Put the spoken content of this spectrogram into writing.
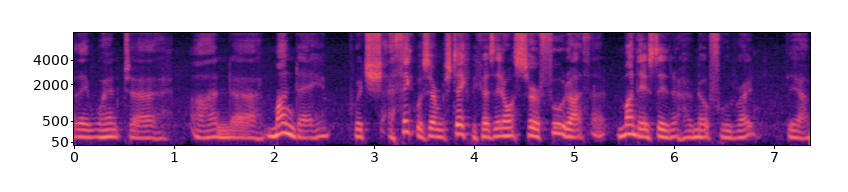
they went on uh, Monday, which I think was their mistake because they don't serve food on uh, Mondays. They have no food, right? Yeah.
